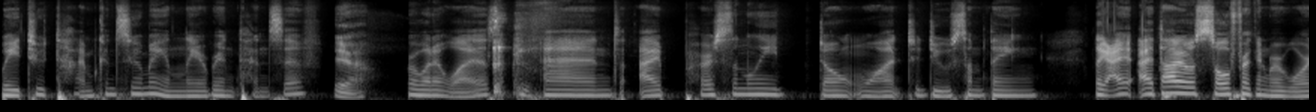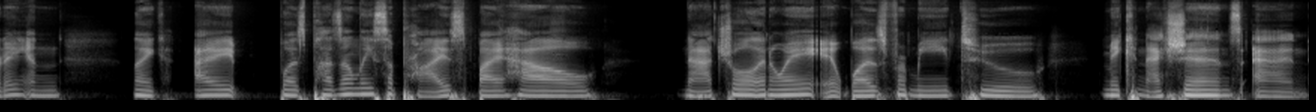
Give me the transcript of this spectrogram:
way too time consuming and labor intensive. Yeah. for what it was. and I personally don't want to do something like I, I thought it was so freaking rewarding and like I was pleasantly surprised by how natural in a way it was for me to make connections and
